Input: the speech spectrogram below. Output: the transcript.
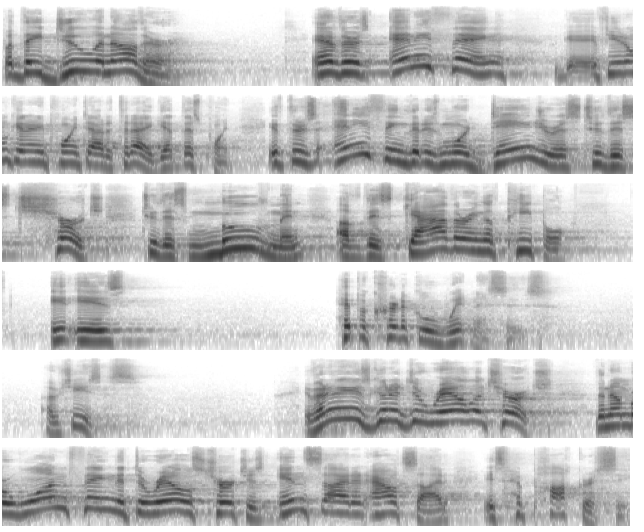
but they do another. And if there's anything, if you don't get any point out of today, get this point. If there's anything that is more dangerous to this church, to this movement of this gathering of people, it is hypocritical witnesses of Jesus. If anything is going to derail a church, the number one thing that derails churches inside and outside is hypocrisy.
